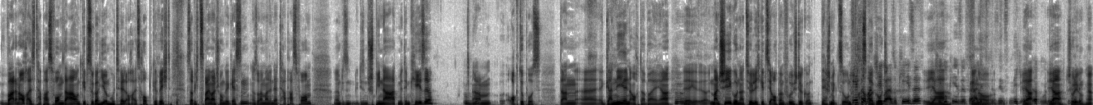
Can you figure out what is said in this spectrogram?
war dann auch als Tapasform da und gibt es sogar hier im Hotel auch als Hauptgericht. Das habe ich zweimal schon gegessen. Also einmal in der Tapasform, äh, diesem, diesem Spinat mit dem Käse. Mhm. Ähm, Oktopus dann äh, Garnelen auch dabei, ja. Mhm. Äh, Manchego natürlich, gibt es ja auch beim Frühstück und der schmeckt so unfassbar Manchego, gut. also Käse, ja, Manchego-Käse für genau. alle, die das jetzt nicht Ja, ja Entschuldigung, ja.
